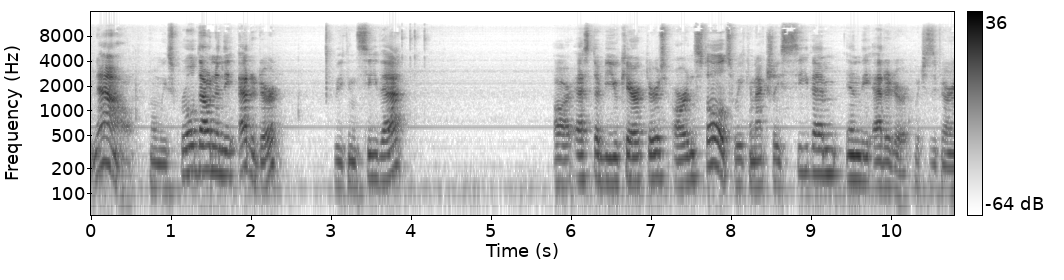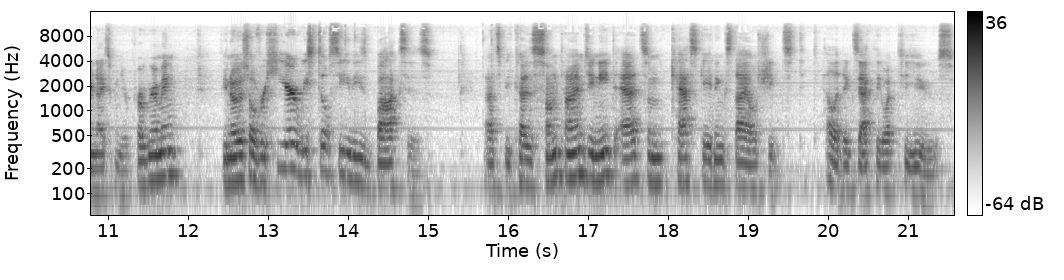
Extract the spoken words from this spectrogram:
Now, when we scroll down in the editor, we can see that our SW characters are installed, so we can actually see them in the editor, which is very nice when you're programming. If you notice over here, we still see these boxes. That's because sometimes you need to add some cascading style sheets to tell it exactly what to use.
